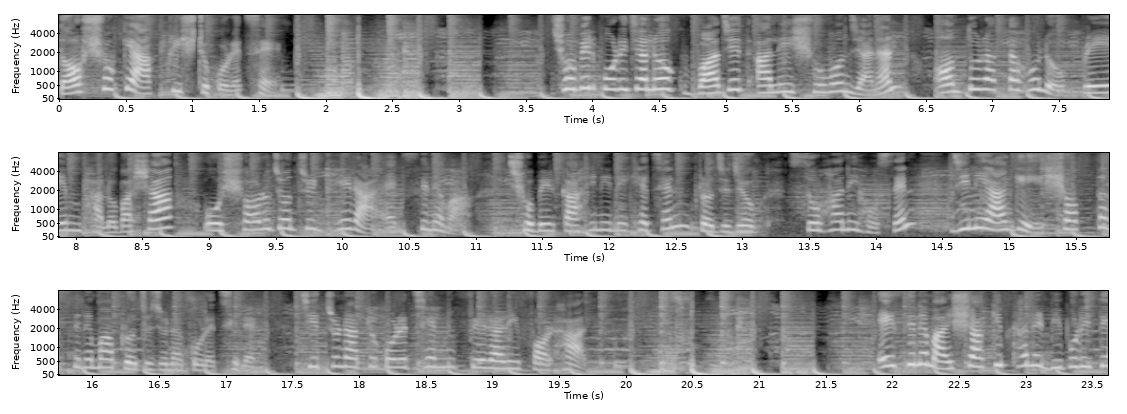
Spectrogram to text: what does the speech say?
দর্শককে আকৃষ্ট করেছে। ছবির পরিচালক ওয়াজেদ আলী সুমন জানান, অন্তরাত্মা হল প্রেম, ভালোবাসা ও ষড়যন্ত্রের ঘেরা এক সিনেমা। ছবির কাহিনী লিখেছেন প্রযোজক সোহানি হোসেন, যিনি আগে সপ্তাহ সিনেমা প্রযোজনা করেছিলেন। চিত্রনাট্য করেছেন ফেরারি ফরহাদ। এই সিনেমায় শাকিব খানের বিপরীতে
